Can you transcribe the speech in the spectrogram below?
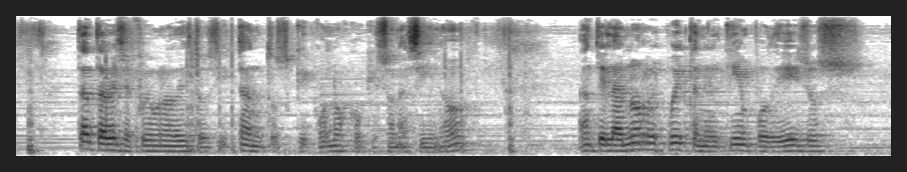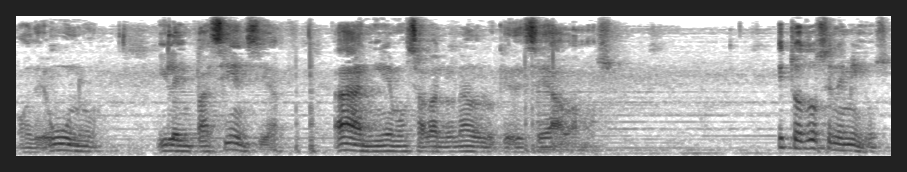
tantas veces fue uno de estos y tantos que conozco que son así, ¿no? Ante la no respuesta en el tiempo de ellos o de uno y la impaciencia, ah, ni hemos abandonado lo que deseábamos. Estos dos enemigos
